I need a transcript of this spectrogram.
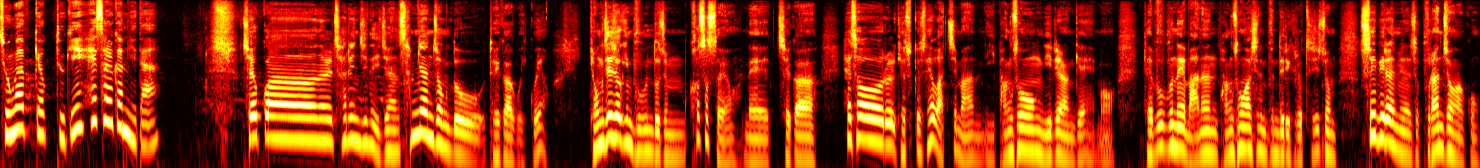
종합격투기 해설가입니다. 체육관을 차린 지는 이제 한 3년 정도 돼가고 있고요. 경제적인 부분도 좀 컸었어요. 네, 제가 해설을 계속해서 해왔지만 이 방송 일이란 게 뭐 대부분의 많은 방송하시는 분들이 그렇듯이 좀 수입이라는 면에서 불안정하고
